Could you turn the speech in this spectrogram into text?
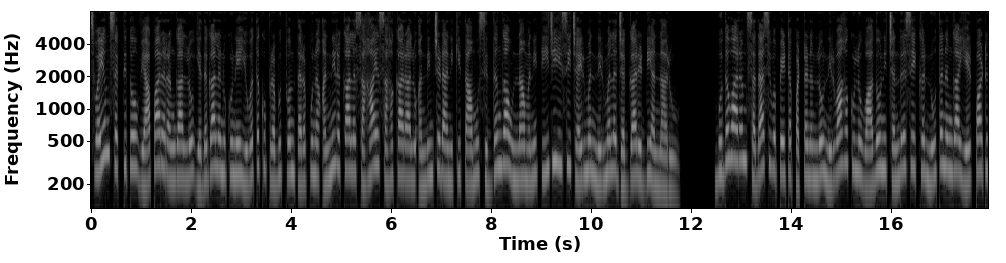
స్వయం శక్తితో వ్యాపార రంగాల్లో ఎదగాలనుకునే యువతకు ప్రభుత్వం తరపున అన్ని రకాల సహాయ సహకారాలు అందించడానికి తాము సిద్ధంగా ఉన్నామని టీజీఈసీ చైర్మన్ నిర్మల జగ్గారెడ్డి అన్నారు. బుధవారం సదాశివపేట పట్టణంలో నిర్వాహకులు వాదోని చంద్రశేఖర్ నూతనంగా ఏర్పాటు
